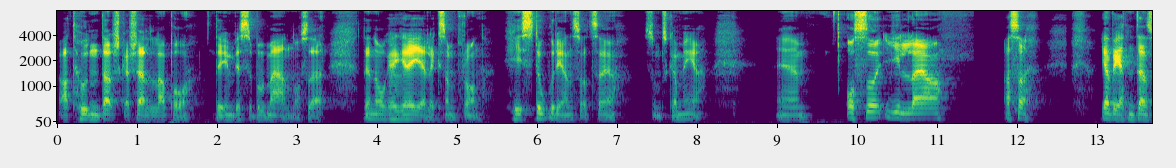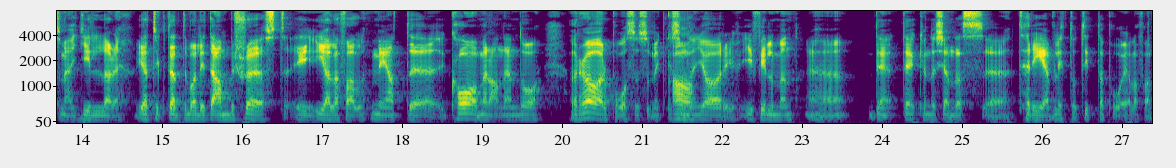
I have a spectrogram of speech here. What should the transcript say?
att hundar ska skälla på The Invisible Man och sådär. Det är några mm. grejer liksom från historien så att säga. Som ska med. Eh, och så gillar jag... Alltså jag vet inte ens om jag gillar det. Jag tyckte att det var lite ambitiöst i, i alla fall med att eh, kameran ändå rör på sig så mycket ja. som den gör i, i filmen. Eh, det, det kunde kännas eh, trevligt att titta på i alla fall.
